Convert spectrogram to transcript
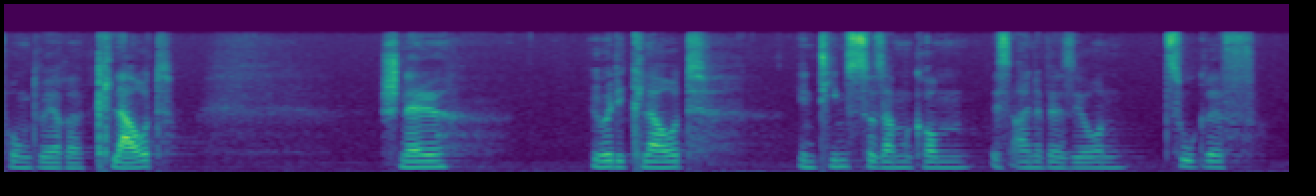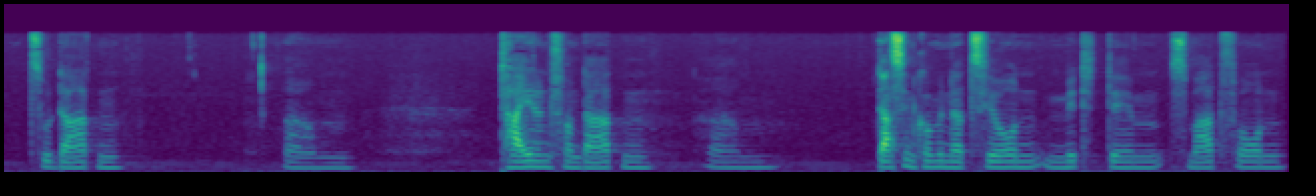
Punkt wäre Cloud. Schnell über die Cloud in Teams zusammenkommen ist eine Version. Zugriff zu Daten, ähm, Teilen von Daten, ähm, das in Kombination mit dem Smartphone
